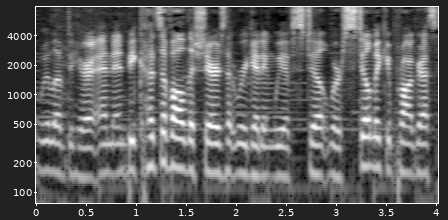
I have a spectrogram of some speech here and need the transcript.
We love to hear it, and and because of all the shares that we're getting, we have still we're still making progress.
